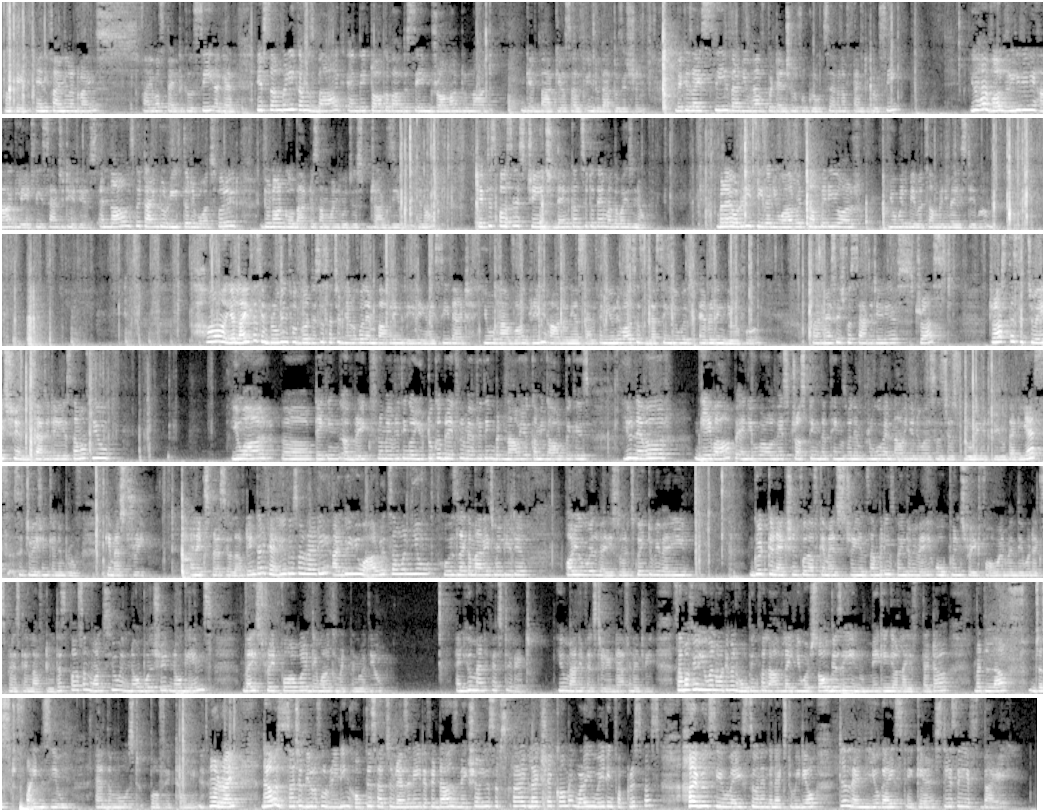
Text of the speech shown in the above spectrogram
Okay, any final advice Five of Pentacles. See again, if somebody comes back and they talk about the same drama, do not get back yourself into that position. Because I see that you have potential for growth. Seven of Pentacles. See? You have worked really, really hard lately, Sagittarius. And now is the time to reap the rewards for it. Do not go back to someone who just drags you, you know. If this person has changed, then consider them. Otherwise, no. But I already see that you are with somebody or you will be with somebody very stable. Huh, your life is improving for good. This is such a beautiful, empowering reading. I see that you have worked really hard on yourself and universe is blessing you with everything beautiful. My message for Sagittarius, trust. Trust the situation, Sagittarius. Some of you, you are uh, taking a break from everything or you took a break from everything, but now you're coming out because you never gave up and you were always trusting that things will improve and now universe is just proving it for you that yes situation can improve. Chemistry. And express your love. Didn't i tell you this already? Either you are with someone new who is like a marriage material or you will very soon. It's going to be very good connection full of chemistry and somebody is going to be very open straightforward when they would express their love to you. This person wants you and no bullshit no games very straightforward they want a commitment with you. And you manifested it. You manifested it definitely. Some of you you were not even hoping for love like you were so busy in making your life better but love just finds you at the most perfect timing. All right? That was such a beautiful reading. Hope this helps and resonate. If it does make sure you subscribe like share comment. What are you waiting for? Christmas? I will see you very soon in the next video. Till then you guys take care. Stay safe. Bye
